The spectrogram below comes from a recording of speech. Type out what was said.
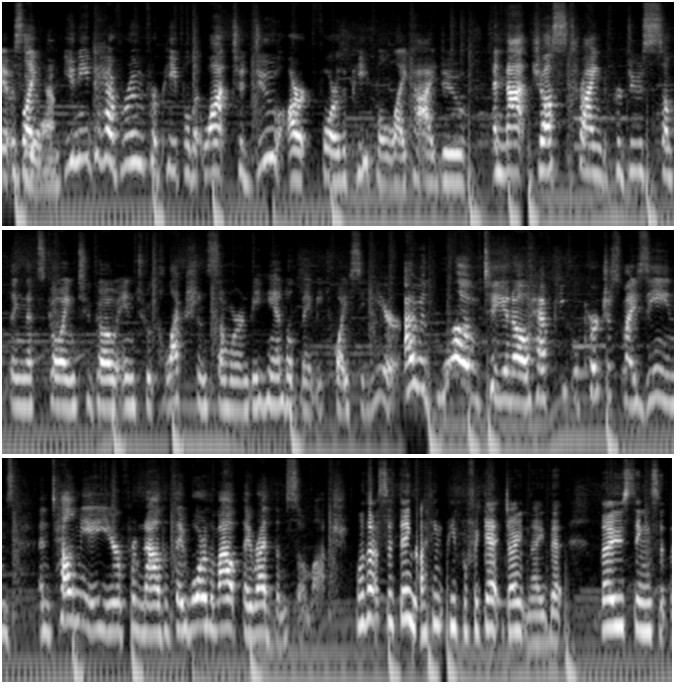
It was like Yeah. you need to have room for people that want to do art for the people like I do and not just trying to produce something that's going to go into a collection somewhere and be handled maybe twice a year. I would love to, you know, have people purchase my zines and tell me a year from now that they wore them out, they read them so much. Well, that's the thing. I think people forget, don't they, that those things that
